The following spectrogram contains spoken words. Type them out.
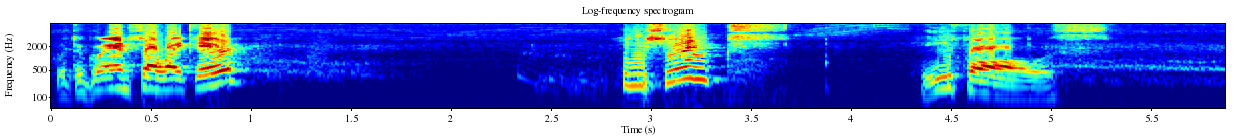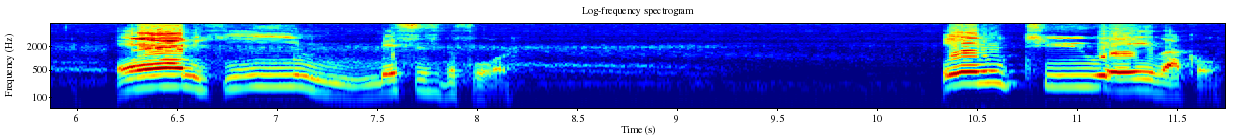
With the Grand right there, he shrinks, he falls, and he misses the floor into a black hole.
